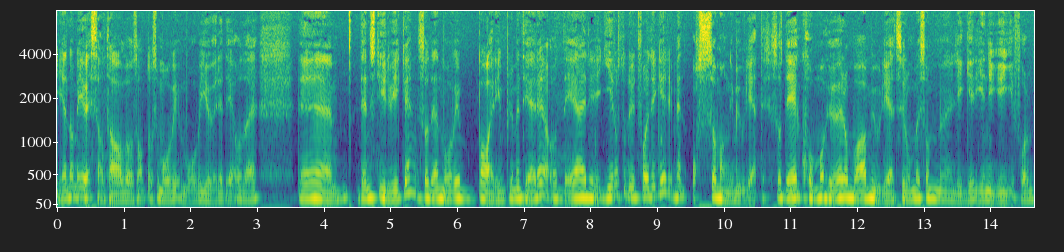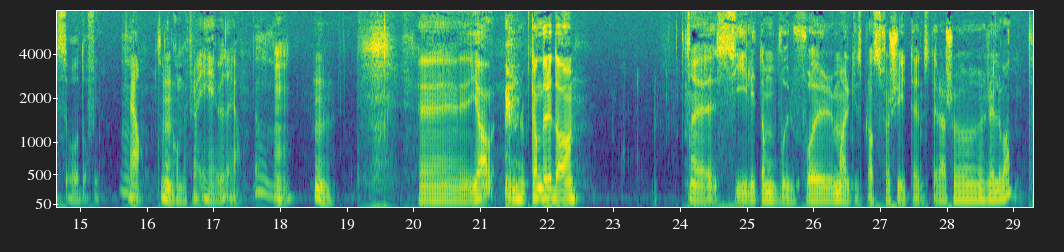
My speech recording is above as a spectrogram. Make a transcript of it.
gjennom EØS-avtale og sånt, og så må vi, må vi gjøre det. og det, det, Den styrer vi ikke, så den må vi bare implementere. og Det er, gir oss noen utfordringer, men også mange muligheter. Så det kom og hør om hva mulighetsrommet som ligger i nye e-forms og Doffin. Mm. Ja, så det mm. kommer fra EU, det, ja. Mm. mm. Eh, ja, kan dere da eh, si litt om hvorfor markedsplass for skytjenester er så relevant?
